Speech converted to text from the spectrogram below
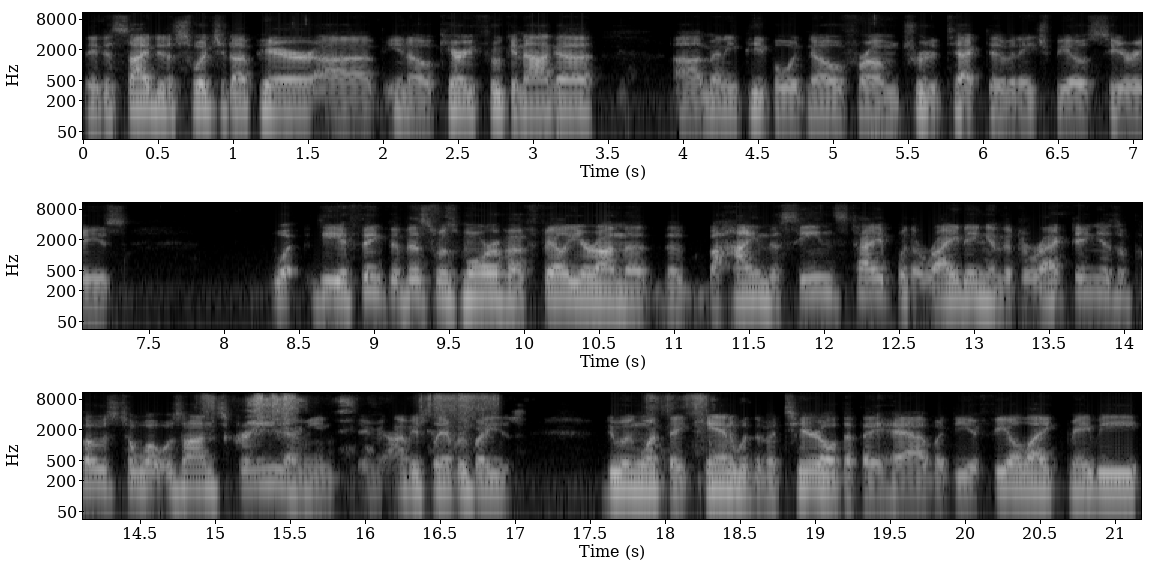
They decided to switch it up here. Uh, you know, Cary Fukunaga, uh, many people would know from True Detective, an HBO series. What do you think that this was more of a failure on the the behind the scenes type with the writing and the directing as opposed to what was on screen? I mean, obviously everybody's doing what they can with the material that they have. But do you feel like maybe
